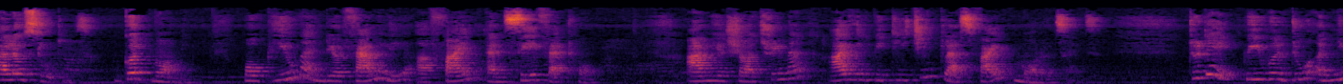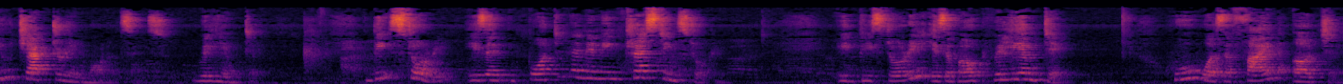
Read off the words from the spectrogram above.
Hello students, good morning. Hope you and your family are fine and safe at home. I'm your man. I will be teaching class 5 moral science. Today we will do a new chapter in moral science, William Tell. This story is an important and an interesting story. It, the story is about William Tell, who was a fine archer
